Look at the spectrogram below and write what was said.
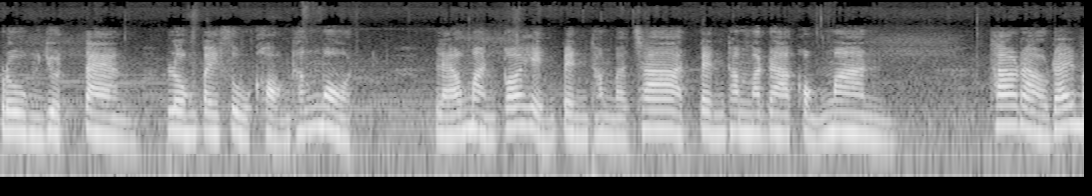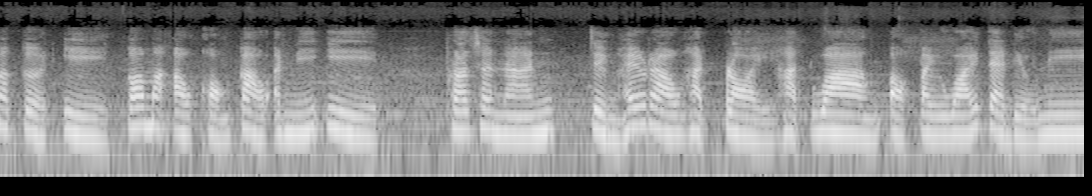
ปรุงหยุดแต่งลงไปสู่ของทั้งหมด แล้วมันก็เห็นเป็นธรรมชาติเป็นธรรมดาของมัน ถ้าเราได้มาเกิดอีกก็มาเอาของเก่าอันนี้อีก เพราะฉะนั้นจึงให้เราหัดปล่อยหัดวางออกไปไว้แต่เดี๋ยวนี้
